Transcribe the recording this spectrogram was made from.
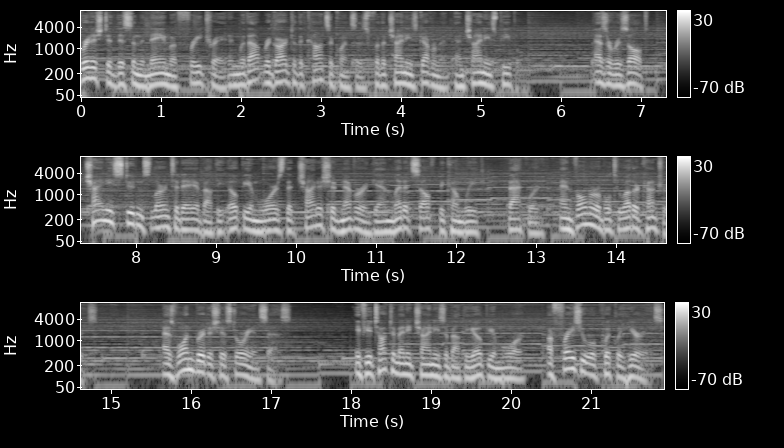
British did this in the name of free trade and without regard to the consequences for the Chinese government and Chinese people. As a result, Chinese students learn today about the opium wars that China should never again let itself become weak, backward, and vulnerable to other countries. As one British historian says, if you talk to many Chinese about the opium war, a phrase you will quickly hear is,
